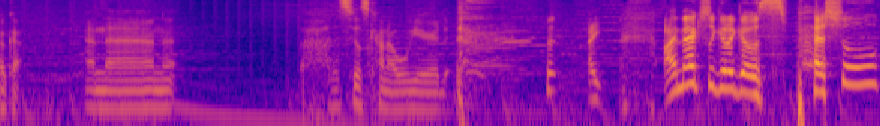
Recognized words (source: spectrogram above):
Okay, and then Ugh, this feels kind of weird. I, I'm actually gonna go special,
